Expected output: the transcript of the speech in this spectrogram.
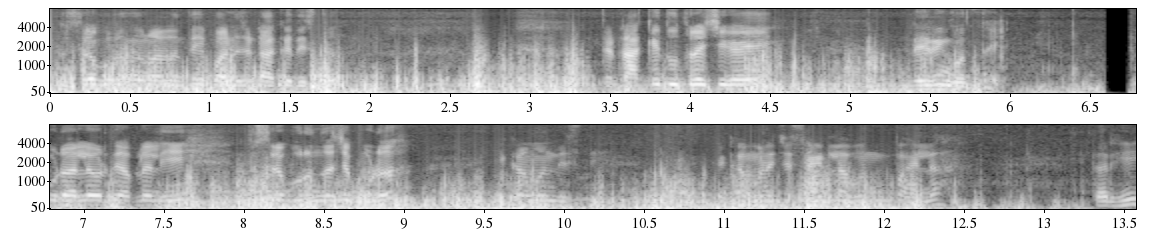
दुसऱ्या बुरुंजावर आल्यानंतर हे पाण्याचं टाकं दिसतं त्या टाकीत उतरायची काही डेअरिंग होत नाही. पुढं आल्यावरती आपल्याला ही दुसऱ्या बुरुंजाच्या पुढं ही कमान दिसते. त्या कमानीच्या साईडला आपण पाहिलं तर ही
